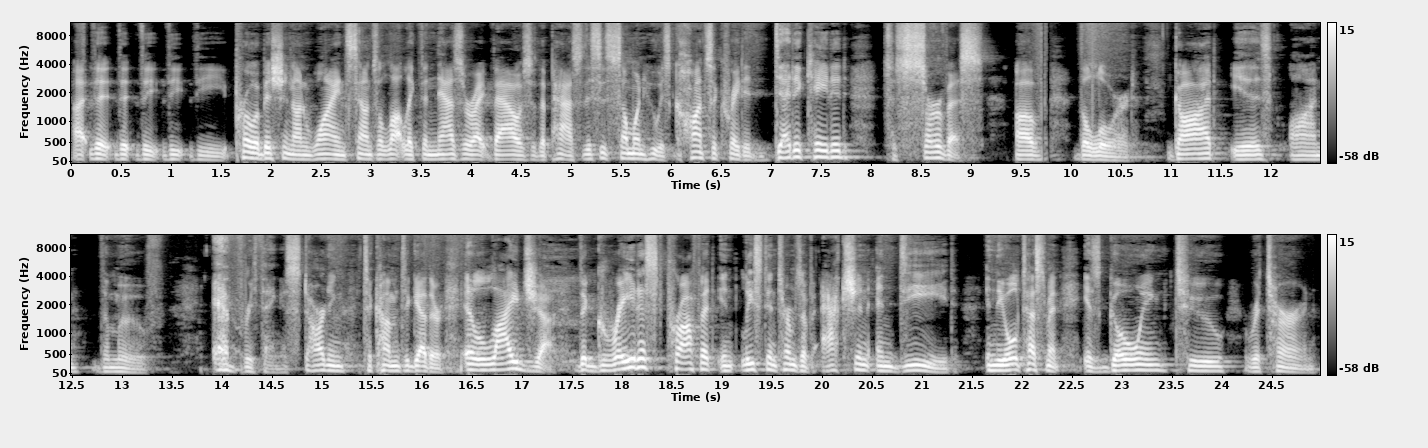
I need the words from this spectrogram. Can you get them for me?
uh, the, the, the, the, prohibition on wine sounds a lot like the Nazarite vows of the past. This is someone who is consecrated, dedicated to service of the Lord. God is on the move. Everything is starting to come together. Elijah, the greatest prophet, in, at least in terms of action and deed in the Old Testament, is going to return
